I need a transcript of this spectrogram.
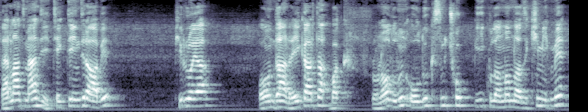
Ferland Mendy tekte indir abi. Pirlo'ya ondan Rijkaard'a bak Ronaldo'nun olduğu kısmı çok iyi kullanmam lazım. Kimih mi?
